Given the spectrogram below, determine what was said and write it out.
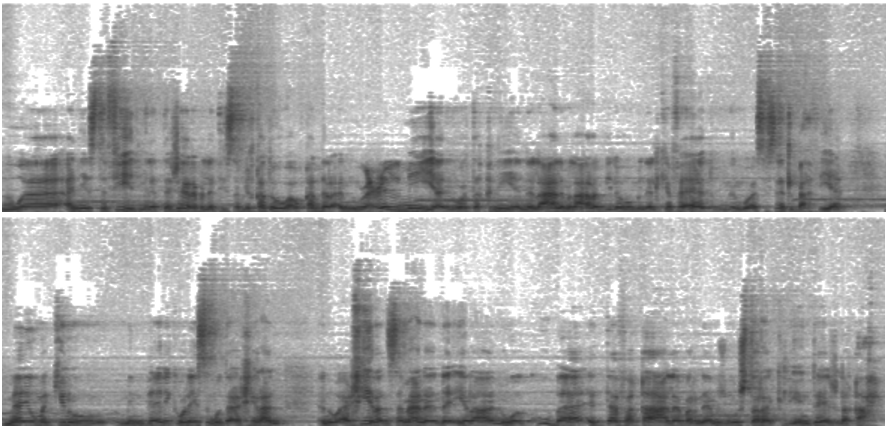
وأن يستفيد من التجارب التي سبقته وأقدر أنه علميا وتقنيا العالم العربي له من الكفاءات ومن المؤسسات البحثية ما يمكنه من ذلك وليس متأخرا. أنه أخيرا سمعنا أن إيران وكوبا اتفقا على برنامج مشترك لإنتاج لقاح.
